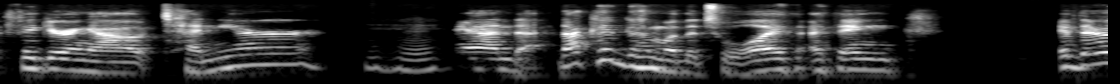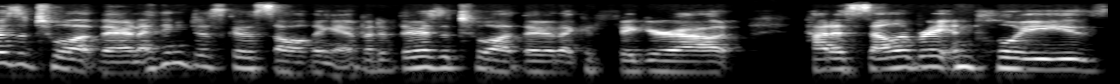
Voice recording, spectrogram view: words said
figuring out tenure. Mm-hmm. and that could come with a tool. I, I think if there is a tool out there, and I think Disco's solving it, but if there is a tool out there that could figure out how to celebrate employees,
